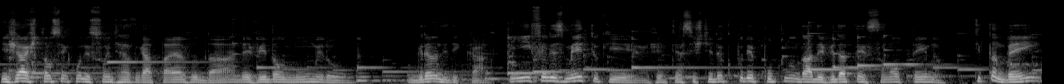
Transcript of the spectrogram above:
e já estão sem condições de resgatar e ajudar devido ao número grande de casos. E infelizmente o que a gente tem assistido é que o poder público não dá devida atenção ao tema, que também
